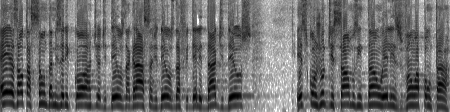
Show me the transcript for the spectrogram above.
é a exaltação da misericórdia de Deus, da graça de Deus, da fidelidade de Deus. Esse conjunto de salmos, então, eles vão apontar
